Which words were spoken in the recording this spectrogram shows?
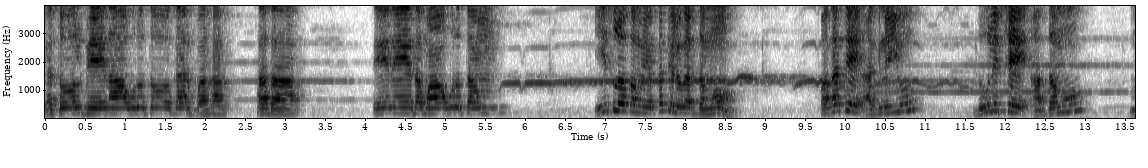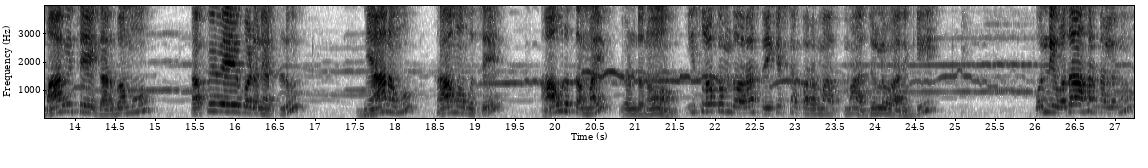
యథోల్భేనావృతో గర్భ తదా తేనేదమావృతం. ఈ శ్లోకం యొక్క తెలుగర్థము. పగచే అగ్నియు ధూళిచే అద్దము మావిచే గర్భము కప్పివేయబడినట్లు జ్ఞానము కామముచే ఆవృతమై ఉండును. ఈ శ్లోకం ద్వారా శ్రీకృష్ణ పరమాత్మ అర్జునుల వారికి కొన్ని ఉదాహరణలను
